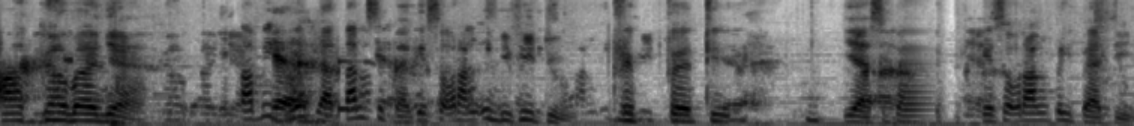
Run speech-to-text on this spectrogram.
agamanya, tapi dia datang sebagai seorang individu. Pribadi. Ya, sebagai seorang pribadi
